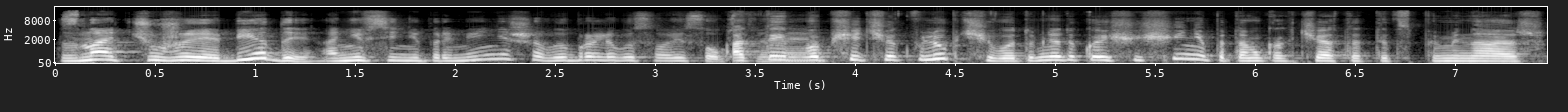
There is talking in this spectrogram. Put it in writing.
знать чужие беды, они все непременнейше выбрали бы свои А собственные. ты вообще человек влюбчивый? Вот у меня такое ощущение, потому как часто ты вспоминаешь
